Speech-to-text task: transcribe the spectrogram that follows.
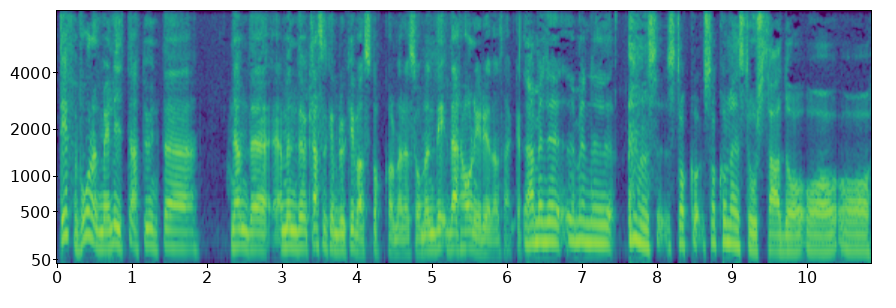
Det förvånade mig lite att du inte nämnde, men det klassiska brukar ju vara Stockholm eller så, men det, där har ni redan säkert. Ja, men, men Stockholm, Stockholm är en stor stad och, och, och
